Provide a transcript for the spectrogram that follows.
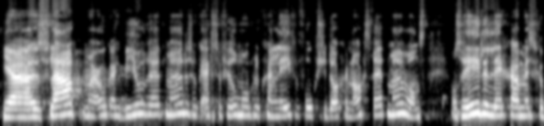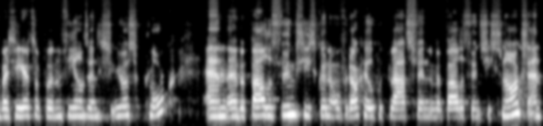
Ja, slaap, maar ook echt bioritme. Dus ook echt zoveel mogelijk gaan leven volgens je dag- en nachtritme. Want ons hele lichaam is gebaseerd op een 24 klok. En uh, bepaalde functies kunnen overdag heel goed plaatsvinden, bepaalde functies s'nachts. En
